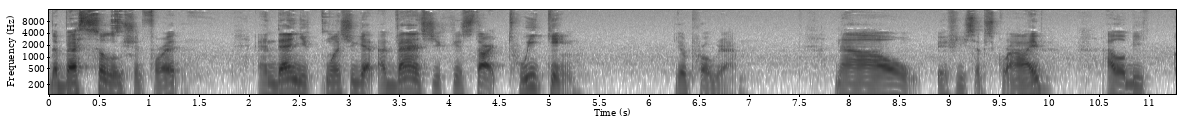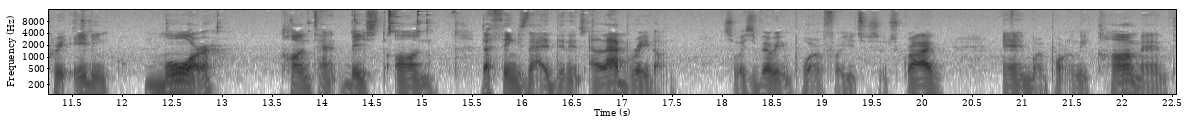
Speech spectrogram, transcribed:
the best solution for it, and then you once you get advanced, you can start tweaking your program. Now, if you subscribe, I will be creating more content based on the things that I didn't elaborate on. So it's very important for you to subscribe and more importantly comment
